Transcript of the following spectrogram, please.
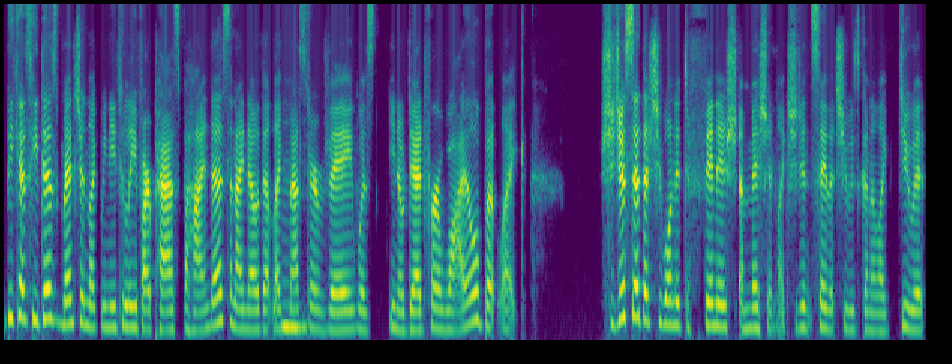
Because he does mention like we need to leave our past behind us, and I know that like Mm. Master Vey was, you know, dead for a while, but like she just said that she wanted to finish a mission. Like she didn't say that she was gonna like do it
